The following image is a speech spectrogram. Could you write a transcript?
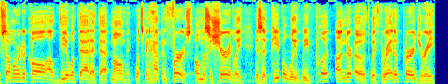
If someone were to call, I'll deal with that at that moment. What's going to happen first, almost assuredly, is that people will be put under oath with threat of perjury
